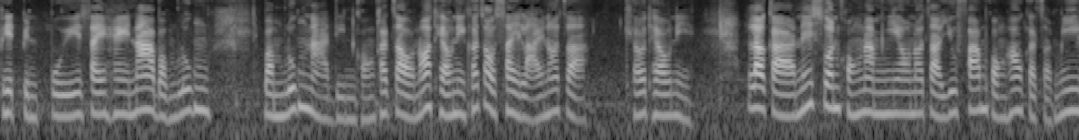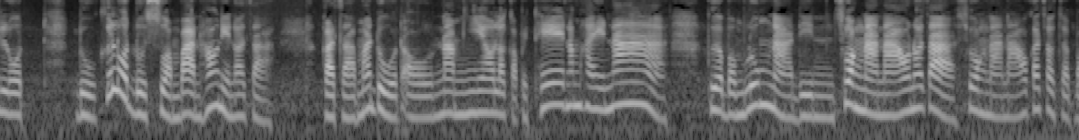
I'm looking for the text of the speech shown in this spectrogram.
เพชรเป็นปุ๋ยใส่ให้หน้าบำรุงบำรุงนาดินของข้าเจ้าเนาะแถวนี้ข้าเจ้าใส่หลายเนาะจ้ะแถวแถวนี้แล้วก็ในส่วนของน้ำเงี้ยวเนาะจ้ะยู่ฟาร์มของเฮาก็จะมีรถดูคือรถดูดสวมบ้านเฮานี่เนาะจ้ะ ก็จะมาดูดเอาน้ำเงี้ยวแล้วก็ไปเทน้ำไฮหน้า เพื่อบำรุงนาดิน ช่วงหนาหนาวเนาะจ้ะช่วงหนาหนาวก็เจ้าจะบ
